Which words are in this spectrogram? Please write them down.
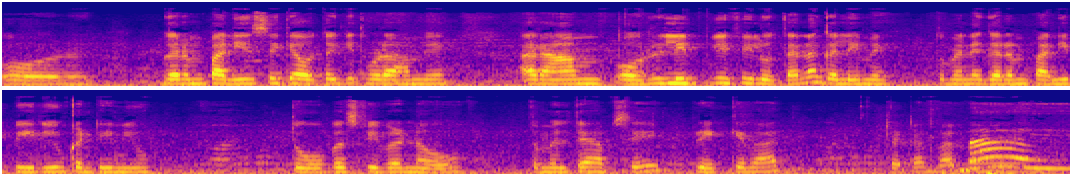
और गर्म पानी से क्या होता है कि थोड़ा हमें आराम और रिलीफ भी फील होता है ना गले में। तो मैंने गर्म पानी पी रही हूँ कंटिन्यू तो बस फीवर ना हो। तो मिलते हैं आपसे ब्रेक के बाद। टाटा बाय बाय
